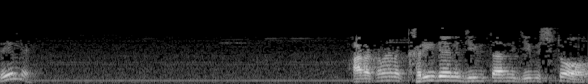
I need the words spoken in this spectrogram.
తేలే. ఆ రకమైన ఖరీదైన జీవితాన్ని జీవిస్తూ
